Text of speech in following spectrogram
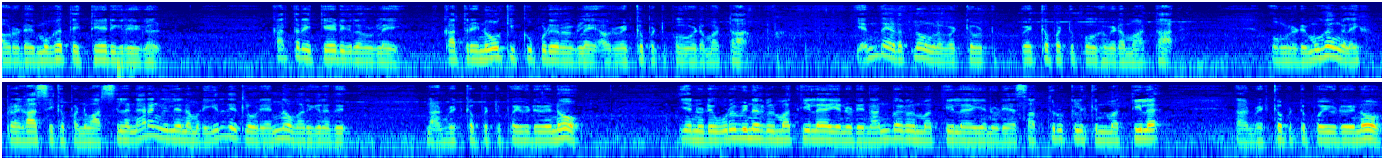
அவருடைய முகத்தை தேடுகிறீர்கள். கத்தரை தேடுகிறவர்களை கத்தரை நோக்கி கூப்பிடுகிறவர்களை அவர் வெட்கப்பட்டு போக விட மாட்டார் எந்த இடத்துல உங்களை வெட்கப்பட்டு வெட்கப்பட்டு போக விட மாட்டார் உங்களுடைய முகங்களை பிரகாசிக்க பண்ணுவார். சில நேரங்களிலே நம்முடைய இருதயத்தில் ஒரு எண்ணம் வருகிறது. நான் வெட்கப்பட்டு போய்விடுவேனோ? என்னுடைய உறவினர்கள் மத்தியில என்னுடைய நண்பர்கள் மத்தியில என்னுடைய சத்துருக்களுக்கு மத்தியில நான் வெட்கப்பட்டு போய்விடுவேனோ?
